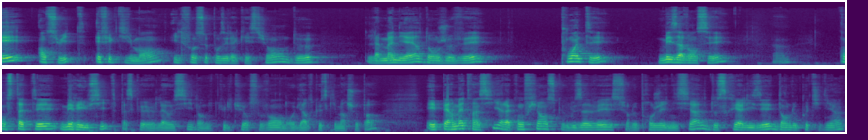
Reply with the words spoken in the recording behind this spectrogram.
et ensuite, effectivement, il faut se poser la question de la manière dont je vais pointer mes avancées, hein, constater mes réussites, parce que là aussi, dans notre culture, souvent, on ne regarde que ce qui ne marche pas, et permettre ainsi à la confiance que vous avez sur le projet initial de se réaliser dans le quotidien,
